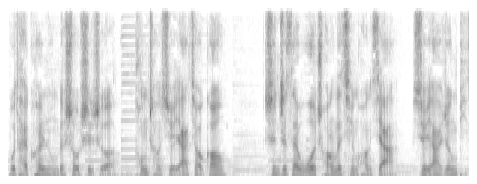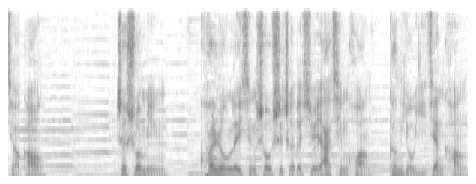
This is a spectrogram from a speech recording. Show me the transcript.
不太宽容的受试者通常血压较高，甚至在卧床的情况下，血压仍比较高。这说明，宽容类型受试者的血压情况更有益健康。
